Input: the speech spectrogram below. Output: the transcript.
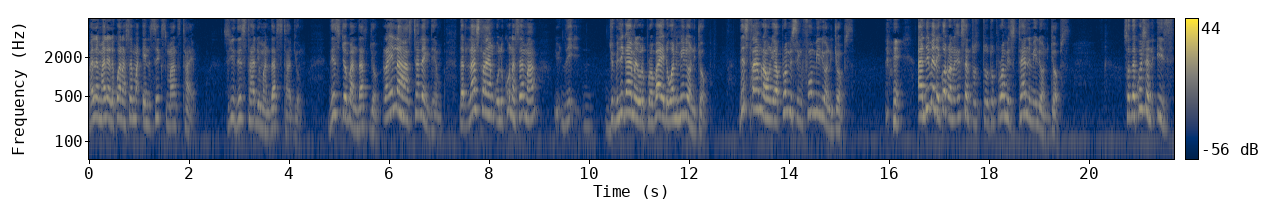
Pale mahali alikuwa anasema in six months time, see this stadium and that stadium, this job and that job. Raila has challenged him that last time ulikuwa unasema the Jubilee government will provide 1 million job. This time round you are promising 4 million jobs. and even he got an extent to, to, to promise 10 million jobs. So the question is,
